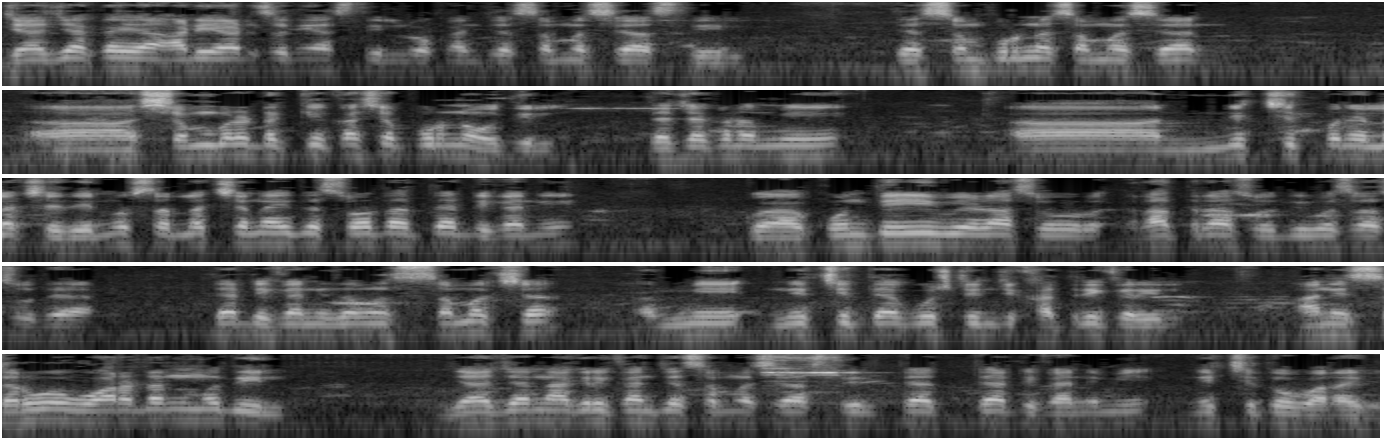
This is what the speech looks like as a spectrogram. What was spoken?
ज्या ज्या काही अडीअडचणी असतील लोकांच्या समस्या असतील त्या संपूर्ण समस्या शंभर टक्के कशा पूर्ण होतील त्याच्याकडं मी निश्चितपणे लक्ष देईन. नुसतं लक्ष नाही तर स्वतः त्या ठिकाणी कोणतीही वेळ असो रात्र असो दिवस असो द्या त्या ठिकाणी जाऊन समक्ष मी निश्चित त्या गोष्टींची खात्री करील आणि सर्व वॉर्डांमधील ज्या ज्या नागरिकांच्या समस्या असतील त्या त्या ठिकाणी मी निश्चित उभा राहील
